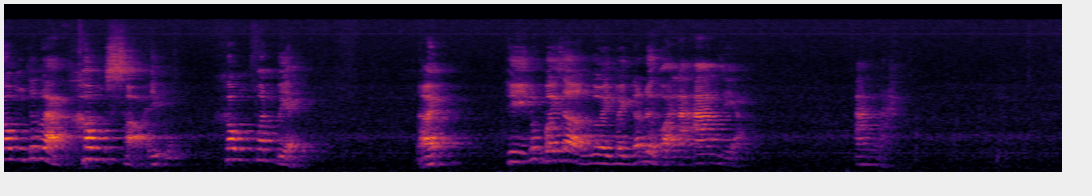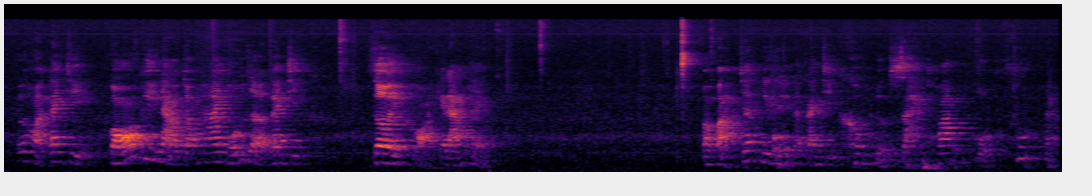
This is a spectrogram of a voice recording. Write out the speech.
không tức là không sở hữu, không phân biệt. Đấy. Thì lúc bấy giờ người mình nó được gọi là an gì ạ? An lạc. Tôi hỏi các anh chị, có khi nào trong 24 giờ các anh chị rời khỏi cái đám này. Và bản chất như thế là các anh chị không được giải thoát một phút nào.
